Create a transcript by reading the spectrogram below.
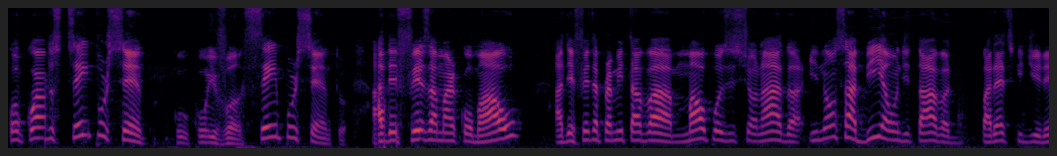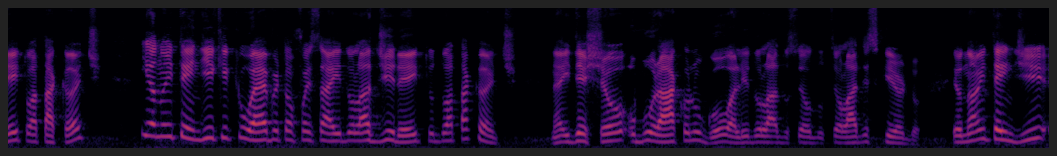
Concordo 100% com, com o Ivan, 100%. A defesa marcou mal, a defesa, para mim, estava mal posicionada e não sabia onde estava, parece que direito, o atacante. E eu não entendi que, que o Everton foi sair do lado direito do atacante. Né, e deixou o buraco no gol ali do lado do seu, do seu lado esquerdo. Eu não entendi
